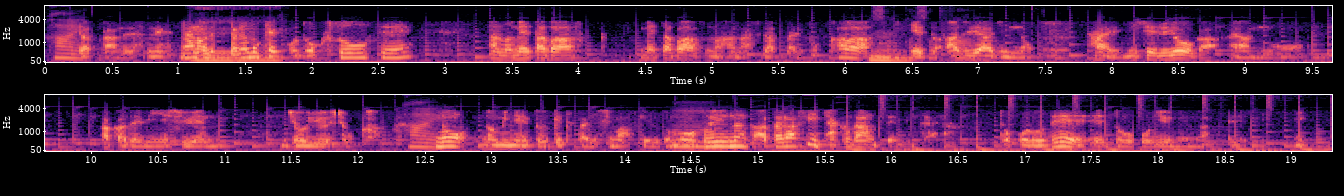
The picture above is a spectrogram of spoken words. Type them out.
はい。だったんですね。なので、これも結構独創性、あの、メタバース、メタバースの話だったりとか、うん。えっ、と、アジア人の、はい、ミシェル・ヨーが、あの、アカデミー主演女優賞か、はい。のノミネートを受けてたりしますけれども、うん。そういうなんか新しい着眼点みたいなところで、えっと、有名になっていって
